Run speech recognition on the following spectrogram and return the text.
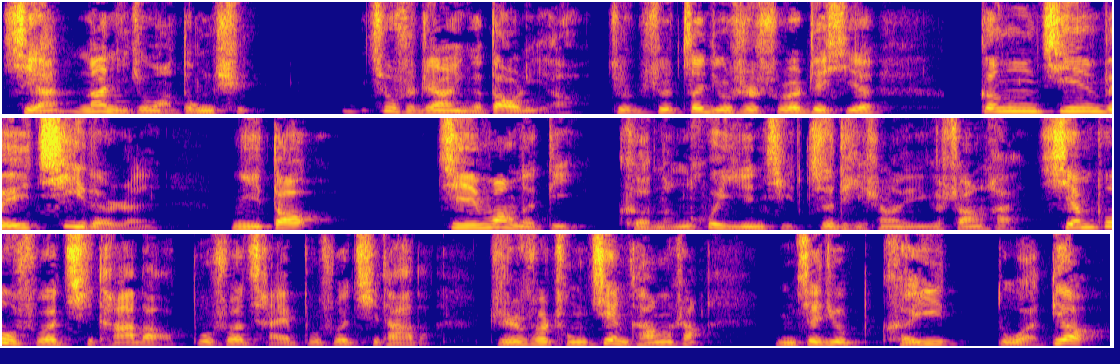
西安，那你就往东去，就是这样一个道理啊。就就这就是说，这些庚金为忌的人，你到金旺的地，可能会引起肢体上的一个伤害。先不说其他的，不说财，不说其他的，只是说从健康上，你这就可以躲掉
